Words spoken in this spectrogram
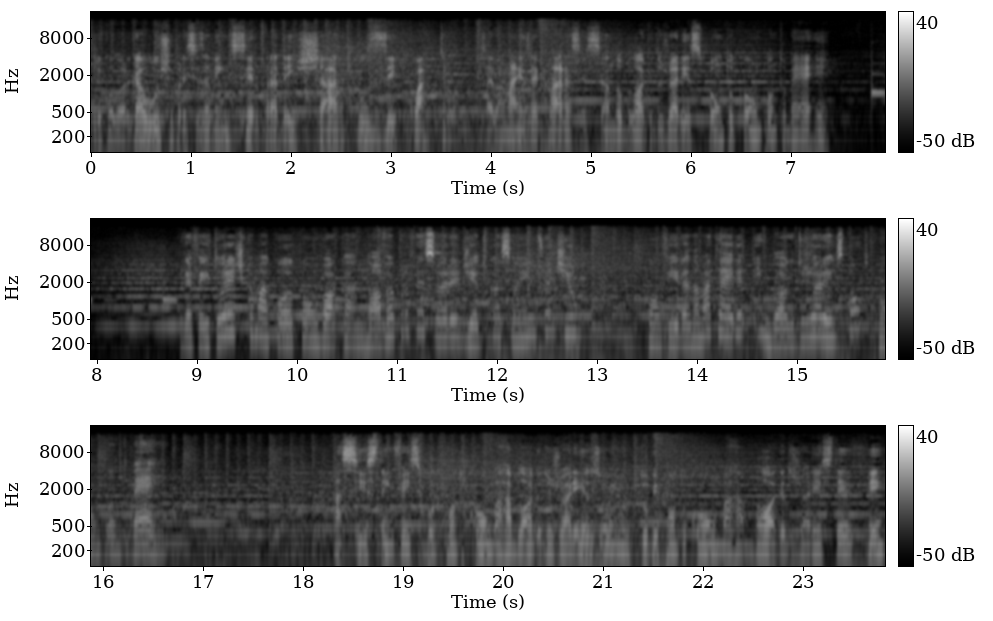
Tricolor Gaúcho precisa vencer para deixar o Z4. Saiba mais, é claro, acessando o blog do Juarez.com.br. Prefeitura de Camacoa convoca nova professora de educação infantil. Confira na matéria em blogdojuarez.com.br. Assista em facebook.com.br blog do Juarez ou em youtube.com.br blog do Juarez TV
